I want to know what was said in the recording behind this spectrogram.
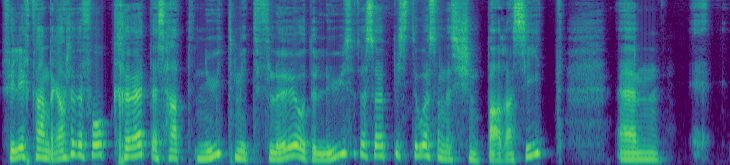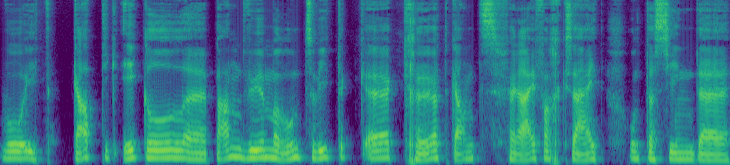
Vielleicht habt ihr auch schon davon gehört, es hat nichts mit Flöhe oder Läuse oder so etwas zu tun, sondern es ist ein Parasit, ähm, wo in die Gattung Egel, äh, Bandwürmer und so weiter äh, gehört, ganz vereinfacht gesagt. Und das sind äh,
